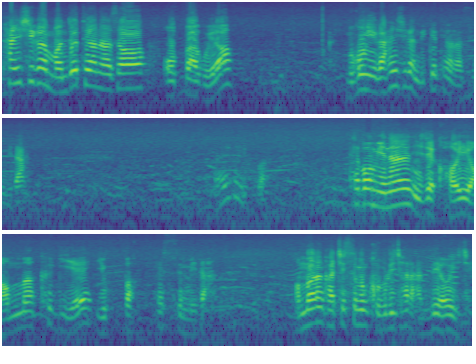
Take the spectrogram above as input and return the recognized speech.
한 시간 먼저 태어나서 오빠고요. 무공이가 한 시간 늦게 태어났습니다. 아이고 이뻐. 태범이는 이제 거의 엄마 크기에 육박했습니다. 엄마랑 같이 있으면 구분이 잘 안 돼요 이제.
